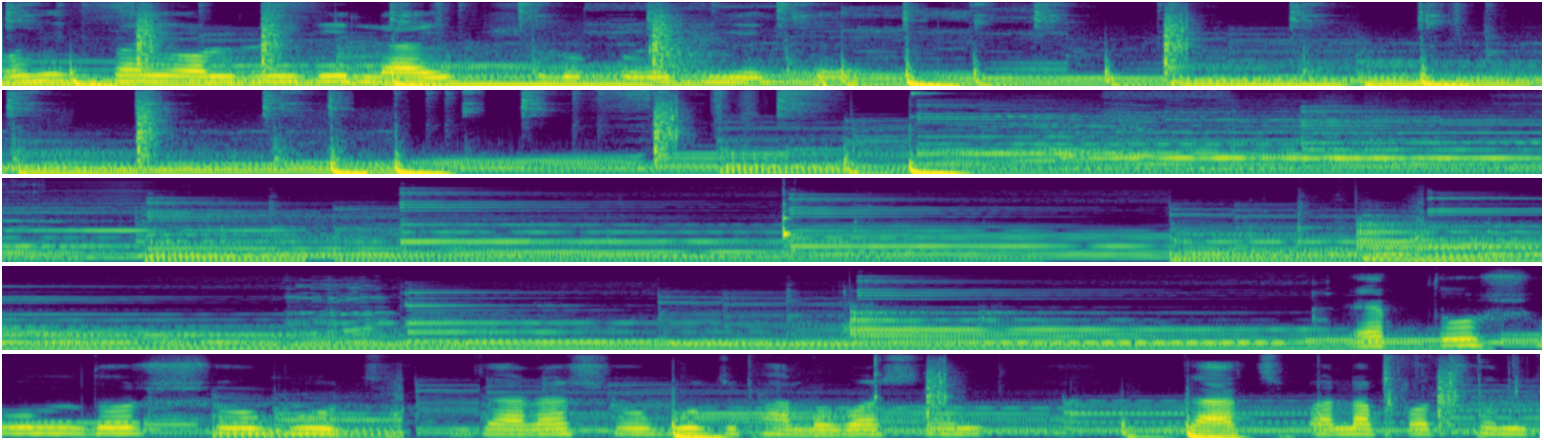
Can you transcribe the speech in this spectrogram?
রোহিত ভাই অলরেডি লাইভ শুরু করে দিয়েছে। এত সুন্দর সবুজ। যারা সবুজ ভালোবাসেন, গাছপালা পছন্দ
